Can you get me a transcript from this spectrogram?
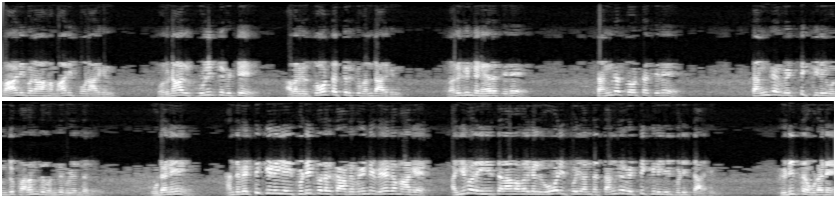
வாலிபனாக மாறி போனார்கள். ஒரு நாள் குளித்து விட்டு அவர்கள் தோட்டத்திற்கு வந்தார்கள். வருகின்ற நேரத்திலே தங்க தோட்டத்திலே தங்க வெட்டுக்கிளி ஒன்று பறந்து வந்து விழுந்தது. உடனே அந்த வெட்டுக்கிளியை பிடிப்பதற்காக வேண்டி வேகமாக ஐவர் அலைஹிஸ்ஸலாம் அவர்கள் ஓடி போய் அந்த தங்க வெட்டுக்கிளியை பிடித்தார்கள். பிடித்த உடனே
